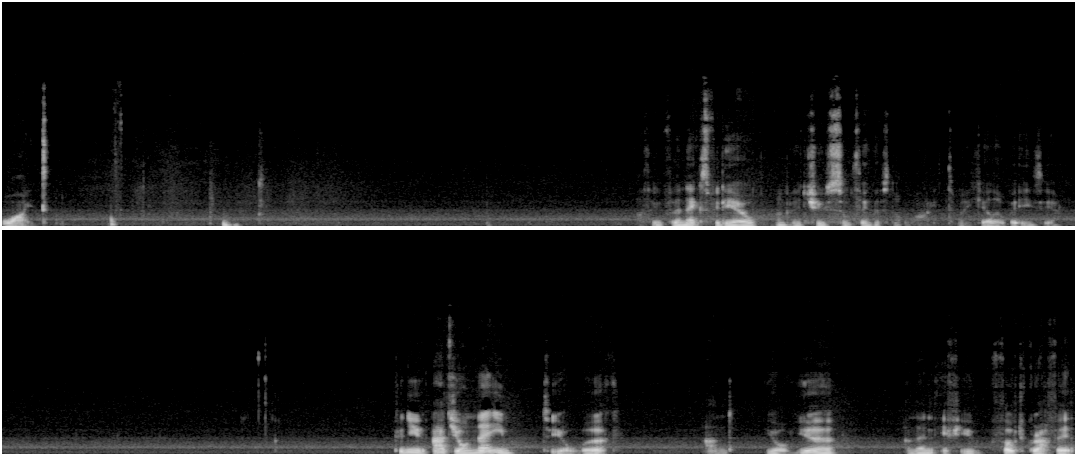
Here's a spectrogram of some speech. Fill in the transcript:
white. For the next video I'm going to choose something that's not white to make it a little bit easier. Can you add your name to your work and your year and then if you photograph it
